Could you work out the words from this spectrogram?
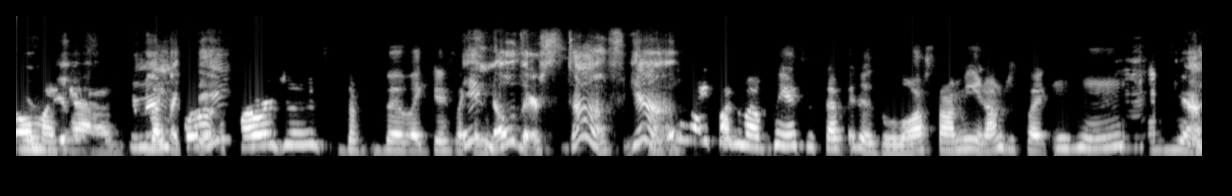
Oh my god! Like, like for- they, foragers, the, the like there's like they a, know their stuff. Yeah, like talking about plants and stuff. It is lost on me, and I'm just like, mm-hmm. mm-hmm. yeah.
